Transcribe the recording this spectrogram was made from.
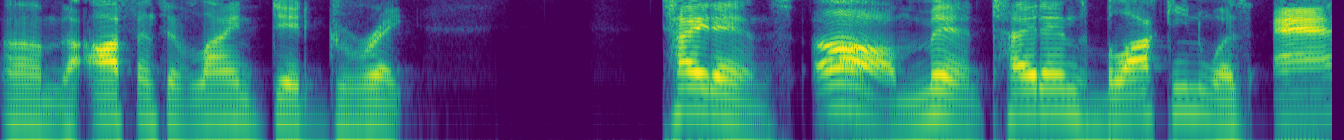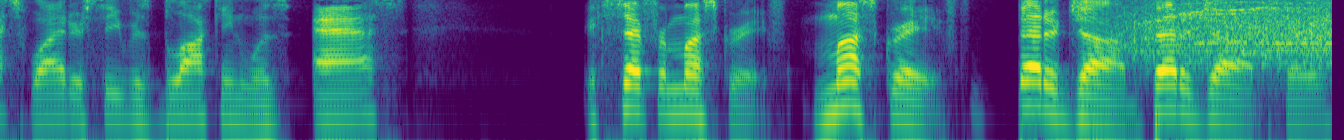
um, the offensive line did great. Tight ends. Oh man, tight ends blocking was ass. Wide receivers blocking was ass. Except for Musgrave. Musgrave, better job, better job, sir.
